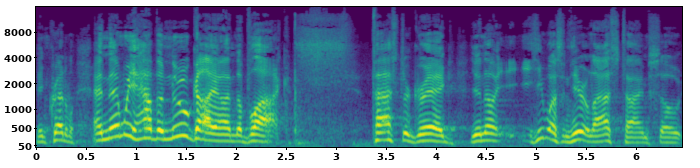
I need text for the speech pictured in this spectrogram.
Incredible. And then we have the new guy on the block, Pastor Greg. You know, he wasn't here last time, so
